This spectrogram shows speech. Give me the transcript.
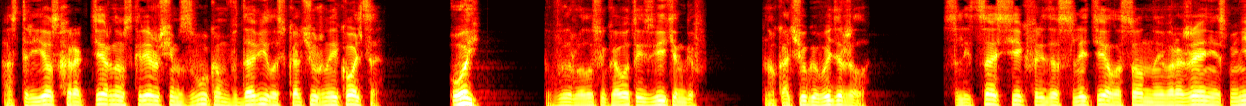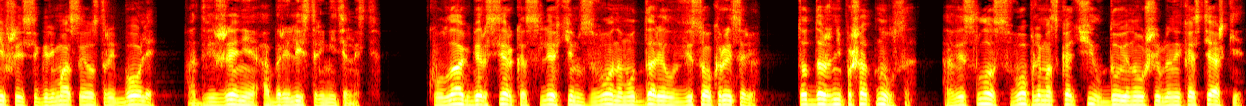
Острие с характерным скрежущим звуком вдавилось в кольчужные кольца. «Ой!» — вырвалось у кого-то из викингов. Но кольчуга выдержала. С лица Сигфрида слетело сонное выражение, сменившееся гримасой острой боли, а движения обрели стремительность. Кулак берсерка с легким звоном ударил в висок рыцарю. Тот даже не пошатнулся, а весло с воплем отскочил, дуя на ушибленные костяшки.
